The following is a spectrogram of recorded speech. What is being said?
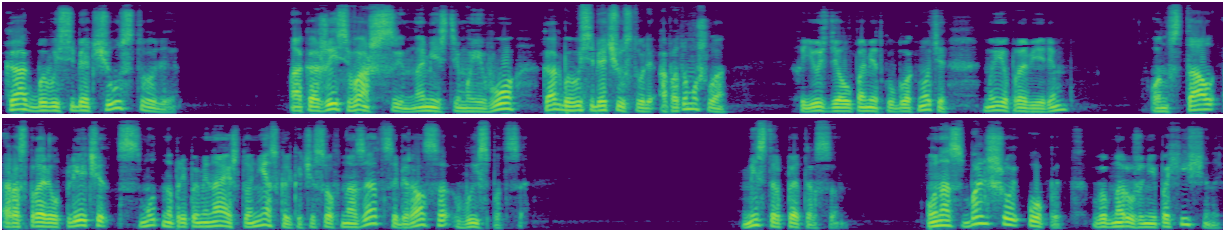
«Как бы вы себя чувствовали?» «Окажись ваш сын на месте моего, как бы вы себя чувствовали?» А потом ушла. Хью сделал пометку в блокноте. «Мы ее проверим». Он встал, расправил плечи, смутно припоминая, что несколько часов назад собирался выспаться. «Мистер Петерсон, у нас большой опыт в обнаружении похищенных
